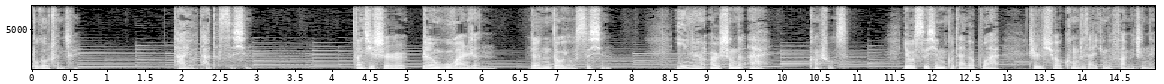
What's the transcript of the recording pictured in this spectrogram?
不够纯粹，他有他的私心。但其实人无完人，人都有私心。因人而生的爱更是如此。有私心不代表不爱，只需要控制在一定的范围之内。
